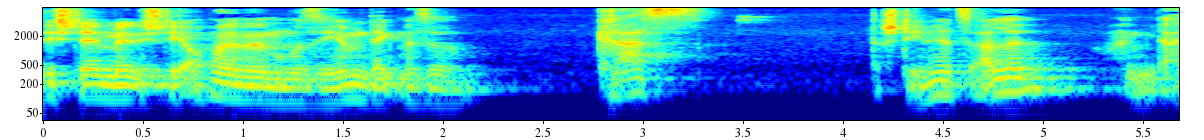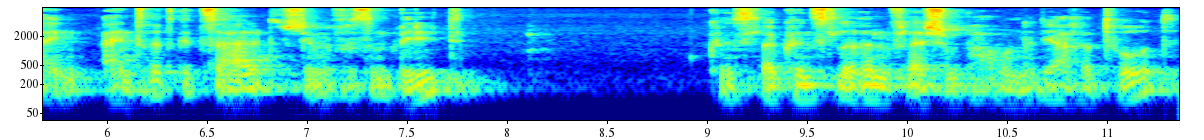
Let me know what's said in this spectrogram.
ich stelle mir, ich stehe auch mal in einem Museum und denke mir so, krass, da stehen wir jetzt alle, haben einen Eintritt gezahlt, da stehen wir vor so einem Bild. Künstler, Künstlerin, vielleicht schon ein paar hundert Jahre tot.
